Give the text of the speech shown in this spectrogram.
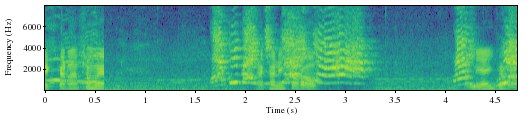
কেক কাটার সময় এখনই করো। খালি করো।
